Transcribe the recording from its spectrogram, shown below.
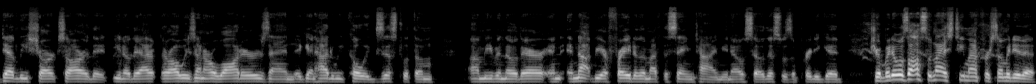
deadly sharks are that you know they are, they're always in our waters and again how do we coexist with them um, even though they're and, and not be afraid of them at the same time you know? So this was a pretty good trip but it was also nice team out for somebody to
